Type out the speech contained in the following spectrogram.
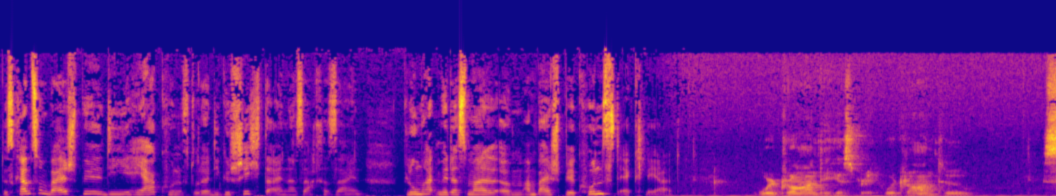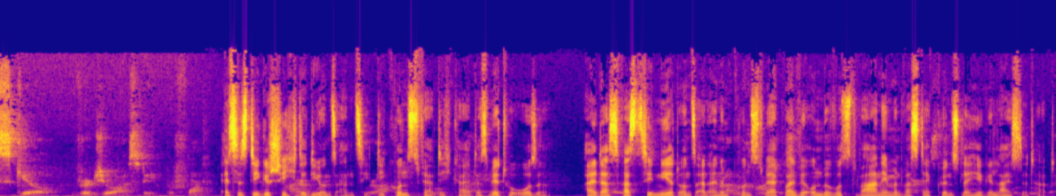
Das kann zum Beispiel die Herkunft oder die Geschichte einer Sache sein. Blum hat mir das mal ähm, am Beispiel Kunst erklärt. We're drawn to history. We're drawn to skill, virtuosity, performance. Es ist die Geschichte, die uns anzieht, die Kunstfertigkeit, das Virtuose. All das fasziniert uns an einem Kunstwerk, weil wir unbewusst wahrnehmen, was der Künstler hier geleistet hat.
